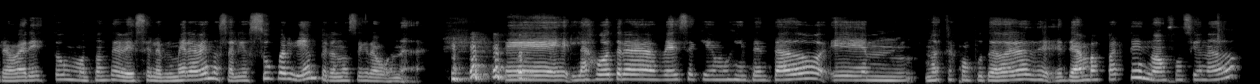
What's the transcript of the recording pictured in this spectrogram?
grabar esto un montón de veces. La primera vez nos salió súper bien, pero no se grabó nada. Eh, las otras veces que hemos intentado, em, nuestras computadoras de, de, ambas partes no han funcionado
